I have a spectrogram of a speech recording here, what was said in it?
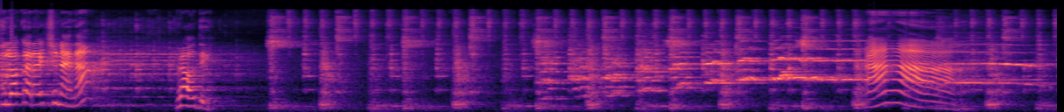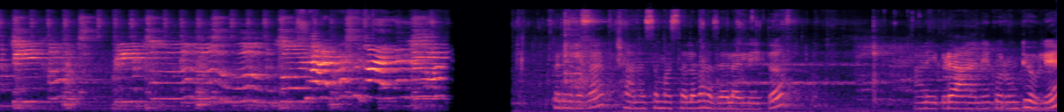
तुला करायची नाही ना? राहू दे. हे बघा छान असं मसाला भाजायला लागले इथं. आणि इकडे आळणे करून ठेवले.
